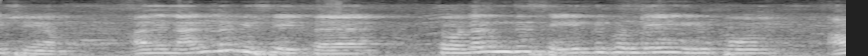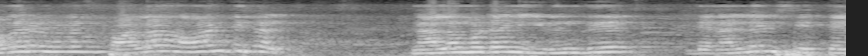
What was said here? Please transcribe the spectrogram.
விஷயம். அந்த நல்ல விஷயத்த தொடர்ந்து செய்து கொண்டே இருப்போம். அவர்களும் பல ஆண்டுகள் நலமுடன் இருந்து இந்த நல்ல விஷயத்தை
